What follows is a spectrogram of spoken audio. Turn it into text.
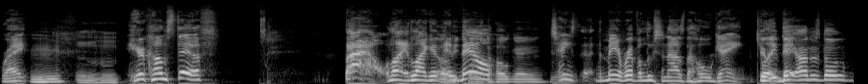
Right. Mm-hmm. Here comes Steph. Bow like like and, Oh, he and changed now the whole game. changed the man revolutionized the whole game. Can we be that- honest though?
